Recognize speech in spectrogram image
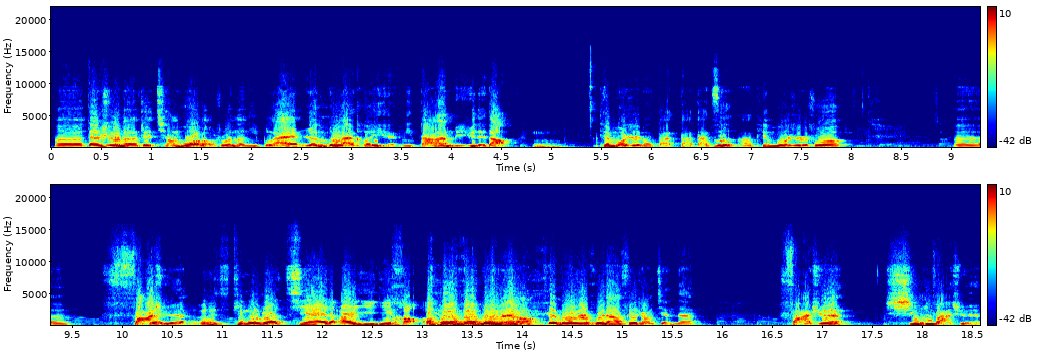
呃，但是呢，这强迫老说呢，你不来，人不来可以，你答案必须得到。嗯，天博士呢，打打打字啊，天博士说，呃，法学呃，天博士说：“亲爱的二姨，你好。没 没有，天博士回答非常简单，法学、刑法学，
